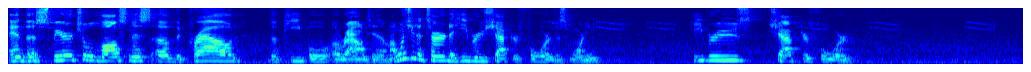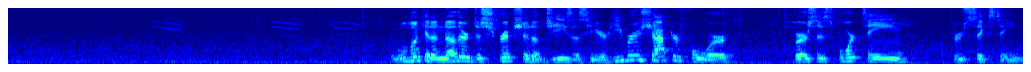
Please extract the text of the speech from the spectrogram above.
and the spiritual lostness of the crowd, the people around him. I want you to turn to Hebrews chapter 4 this morning. Hebrews chapter 4. We'll look at another description of Jesus here. Hebrews chapter 4, verses 14 through 16.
